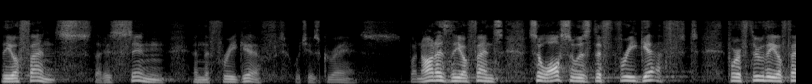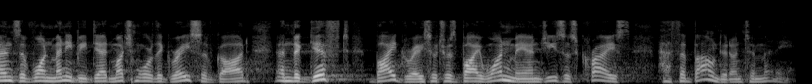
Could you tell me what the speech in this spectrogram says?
the offense, that is sin, and the free gift, which is grace. But not as the offense, so also is the free gift. For if through the offense of one many be dead, much more the grace of God and the gift by grace, which was by one man, Jesus Christ, hath abounded unto many.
